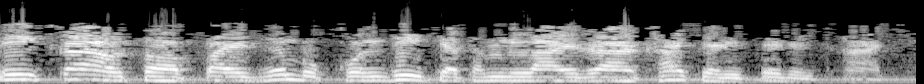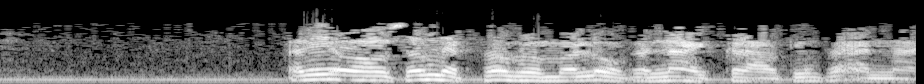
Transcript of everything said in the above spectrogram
นี่ก้าวต่อไปคือบุคคลที่จะทำลายราคะจริตได้เด็ดขาดอันนี้องค์สมเด็จพระบรมโลกนาถกล่าวถึงพระอนา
